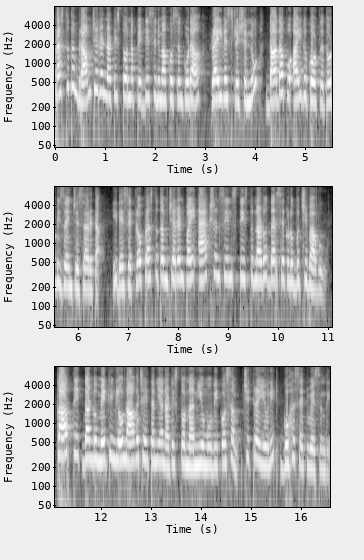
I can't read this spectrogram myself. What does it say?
ప్రస్తుతం రామ్ చరణ్ నటిస్తోన్న పెద్ద సినిమా కోసం కూడా రైల్వే స్టేషన్ను దాదాపు ఐదు కోట్లతో డిజైన్ చేశారట. ఇదే సెట్లో ప్రస్తుతం చరణ్ పై యాక్షన్ సీన్స్ తీస్తున్నాడు దర్శకుడు బుచ్చిబాబు. కార్తీక్ దండు మేకింగ్లో నాగ చైతన్య నటిస్తోన్న న్యూ మూవీ కోసం చిత్ర యూనిట్ గుహ సెట్ వేసింది.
